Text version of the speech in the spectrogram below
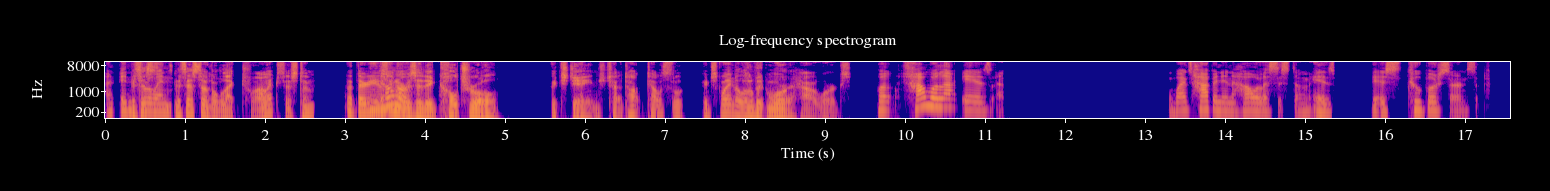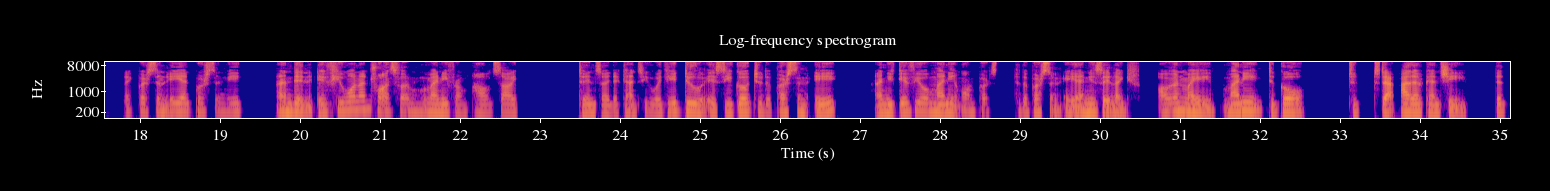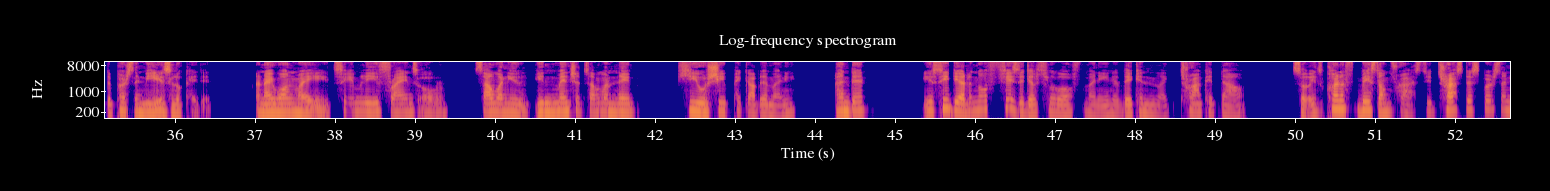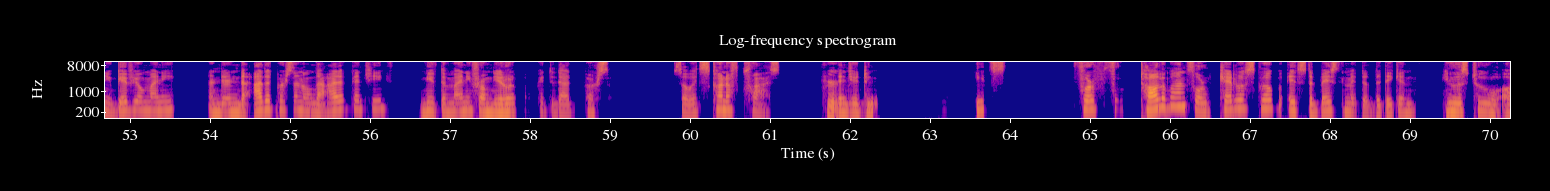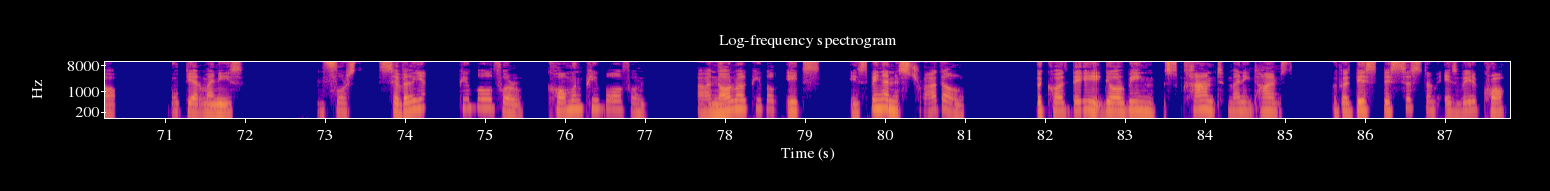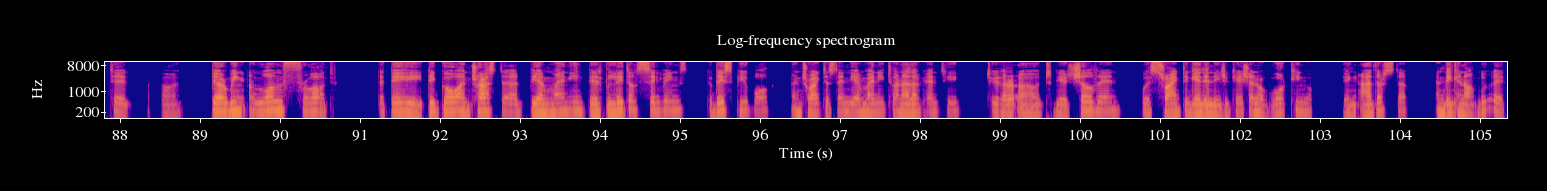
and, and Is this influence. is this an electronic system that they're using, or is it a cultural exchange? Tell, tell, tell us, explain a little bit more how it works. well, Hawala is uh, what's happened in the Hawala system is there's two persons, like person A and person B, and then if you want to transfer money from outside to inside the country, what you do is you go to the person A and you give your money on pers- to the person A and you say like, I want my money to go to, to the other country that the person B is located. And I want my family, friends, or someone you, you mentioned someone name, he or she pick up the money. And then you see there are no physical flow of money that they can like track it down. So it's kind of based on trust. You trust this person, you give your money, and then the other person on the other country give the money from their own pocket to that person. So it's kind of trust Hmm. that you do. it's for, for Taliban, for terrorist group, it's the best method that they can use to uh, move their monies. For civilian people, for common people, for uh, normal people, it's it's been a struggle because they they are being scammed many times because this this system is very corrupted. Uh, they are being a lot of fraud that they they go and trust their, their money, their little savings to these people and try to send their money to another country to their uh, to their children who is trying to get an education or working or doing other stuff and they cannot do it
